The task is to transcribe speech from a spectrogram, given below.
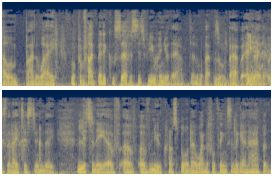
Oh, and by the way, we'll provide medical services for you when you're there. I don't know what that was all about, but anyway, Yeah. that was the latest in the litany of, of, of new cross-border wonderful things that are going to happen.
